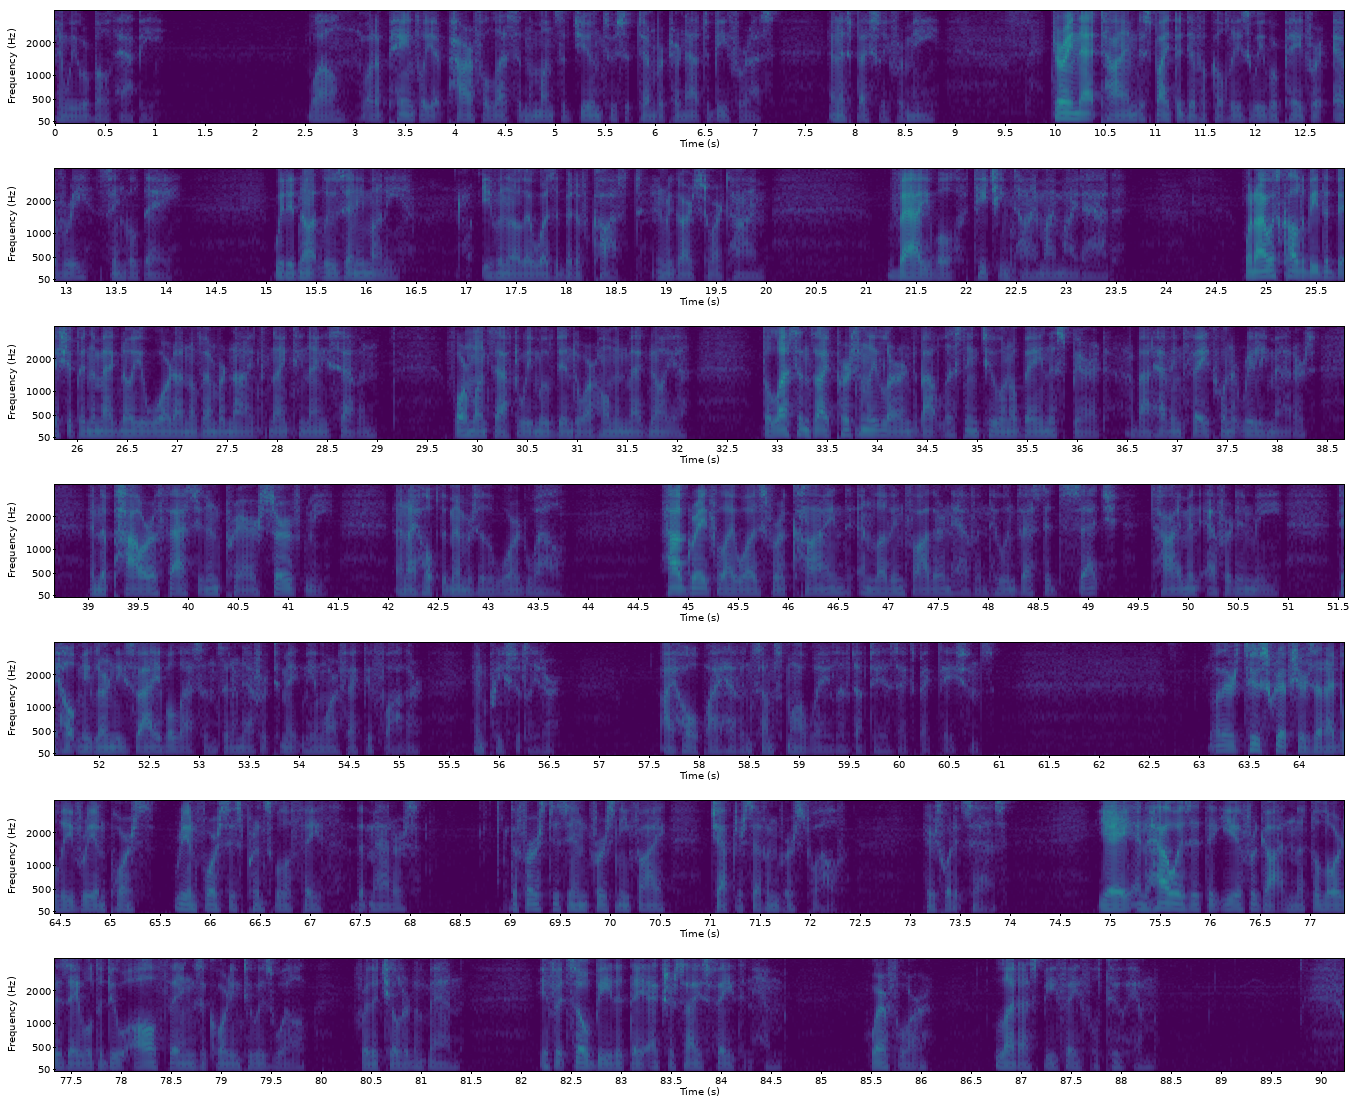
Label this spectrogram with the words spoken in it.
and we were both happy. Well, what a painful yet powerful lesson the months of June through September turned out to be for us, and especially for me. During that time, despite the difficulties, we were paid for every single day. We did not lose any money, even though there was a bit of cost in regards to our time. Valuable teaching time, I might add. When I was called to be the bishop in the Magnolia Ward on November 9, 1997, four months after we moved into our home in Magnolia, the lessons I personally learned about listening to and obeying the Spirit, about having faith when it really matters, and the power of fasting and prayer served me, and I hope the members of the ward well. How grateful I was for a kind and loving Father in heaven who invested such time and effort in me to help me learn these valuable lessons in an effort to make me a more effective father and priesthood leader. I hope I have in some small way lived up to his expectations. Well, there's two scriptures that I believe reinforce, reinforce this principle of faith that matters. The first is in 1 Nephi chapter 7 verse 12. Here's what it says. Yea, and how is it that ye have forgotten that the Lord is able to do all things according to his will for the children of men, if it so be that they exercise faith in him? Wherefore, let us be faithful to him.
